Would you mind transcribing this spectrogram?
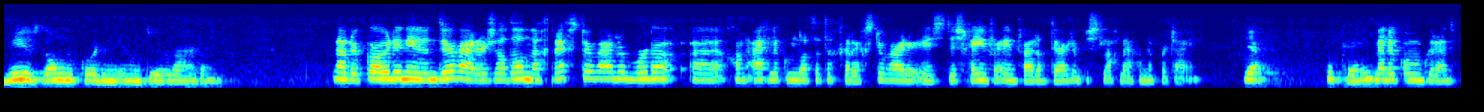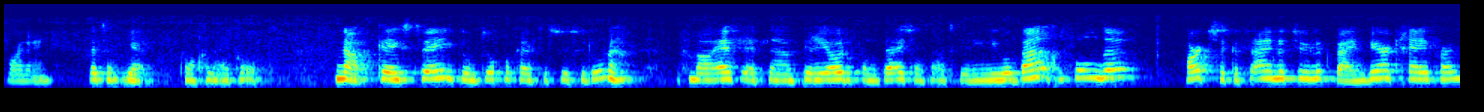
Wie is dan de coördinerend deurwaarder? Nou, de coördinerend deurwaarder zal dan de gerechtsdeurwaarder worden, uh, gewoon eigenlijk omdat het een gerechtsdeurwaarder is, dus geen vereenvoudigd derde beslagleggende partij. Ja, oké. Okay. Met een concurrentenvordering. Met een, ja, kan gelijk op. Nou, case 2, ik doe hem toch nog even tussendoor mevrouw F heeft na een periode van de bijstandsuitkering een nieuwe baan gevonden. Hartstikke fijn natuurlijk bij een werkgever.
